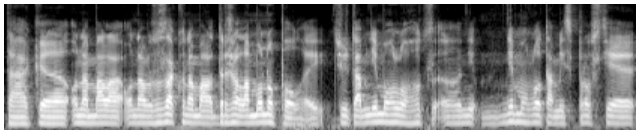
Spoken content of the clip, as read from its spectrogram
tak eh, ona mala, ona zo zákona mala, držala monopol, hej. Čiže tam nemohlo, ne, nemohlo tam ísť proste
